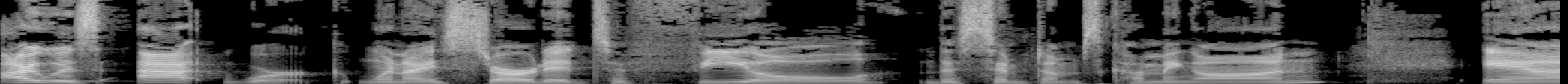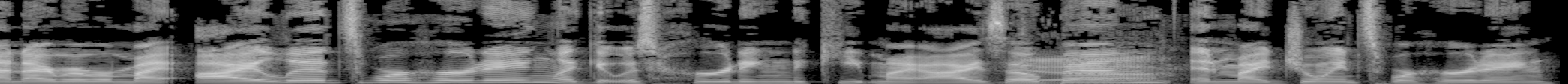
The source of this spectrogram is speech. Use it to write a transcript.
I was at work when I started to feel the symptoms coming on. And I remember my eyelids were hurting, like it was hurting to keep my eyes open, Yeah. and my joints were hurting.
